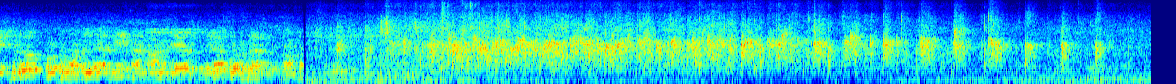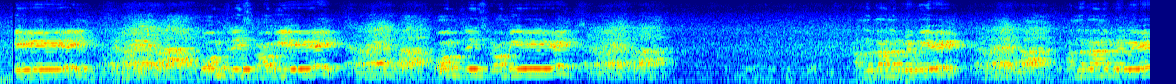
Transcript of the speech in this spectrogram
ఇప్పుడు పుట్టు మధు గారిని సన్మానం చేయవలసిందిగా కోరు ప్రార్థిస్తున్నాం ఓం శ్రీ స్వామి ఓం శ్రీ స్వామి అన్నదాన ప్రభుయే అన్నదాన ప్రభుయే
